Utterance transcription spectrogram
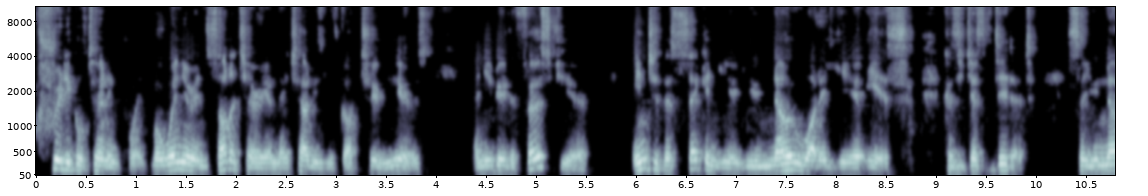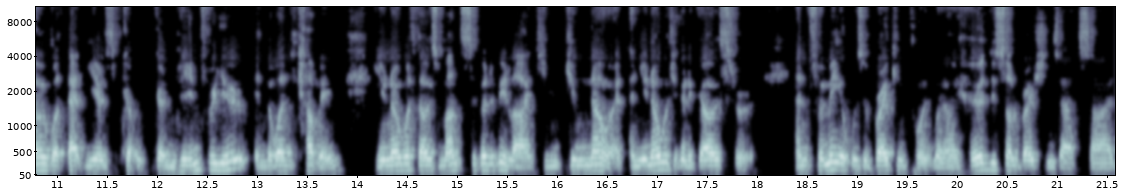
critical turning point. Well, when you're in solitary and they tell you you've got two years and you do the first year, into the second year, you know what a year is because you just did it. So you know what that year is going to mean for you in the one coming. You know what those months are going to be like. You, you know it and you know what you're going to go through. And for me, it was a breaking point. When I heard the celebrations outside,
